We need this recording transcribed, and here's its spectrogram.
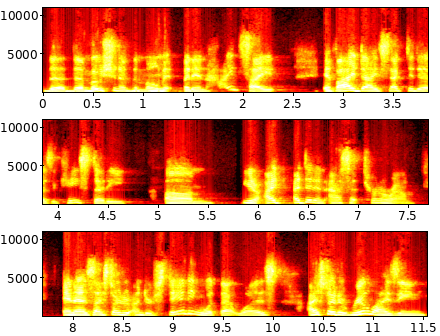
the the emotion of the mm-hmm. moment. But in hindsight, if I dissected it as a case study, um, you know I I did an asset turnaround, and as I started understanding what that was, I started realizing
